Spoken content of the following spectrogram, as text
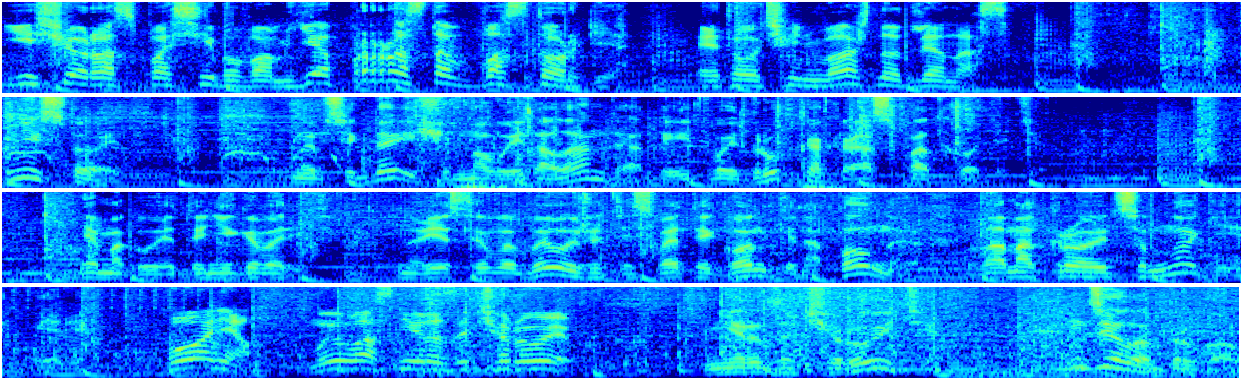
еще раз спасибо вам, я просто в восторге. Это очень важно для нас. Не стоит. Мы всегда ищем новые таланты, а ты и твой друг как раз подходите. Я могу это не говорить, но если вы выложитесь в этой гонке на полную, вам откроются многие двери. Понял, мы вас не разочаруем. Не разочаруете? Дело в другом.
